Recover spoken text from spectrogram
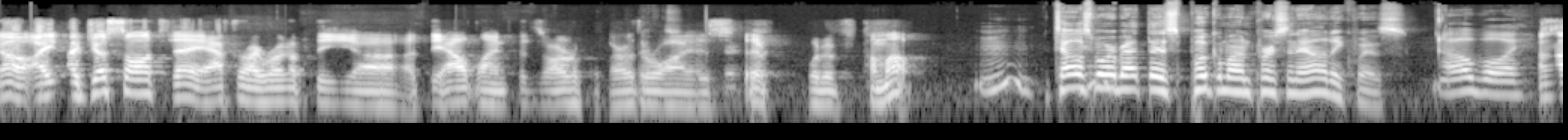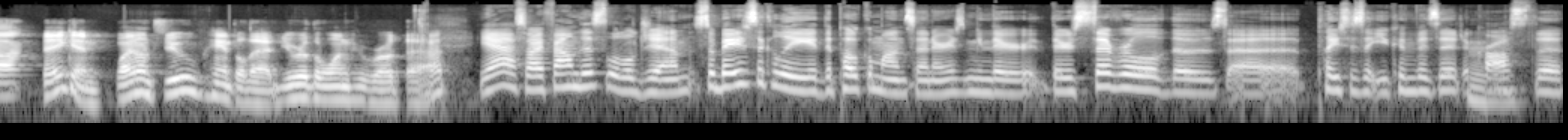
No, I, I just saw it today after I wrote up the uh, the outline for this article. Or otherwise, it would have come up. Tell us more about this Pokemon personality quiz. Oh, boy. Uh, Megan, why don't you handle that? You were the one who wrote that. Yeah, so I found this little gem. So basically, the Pokemon centers. I mean, there there's several of those uh, places that you can visit across the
